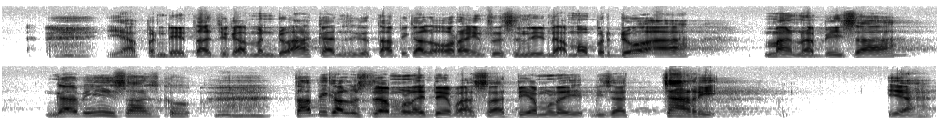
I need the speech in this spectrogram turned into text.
ya pendeta juga mendoakan. Tapi kalau orang itu sendiri tidak mau berdoa, mana bisa Nggak bisa. Tapi kalau sudah mulai dewasa, dia mulai bisa cari. Ya.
